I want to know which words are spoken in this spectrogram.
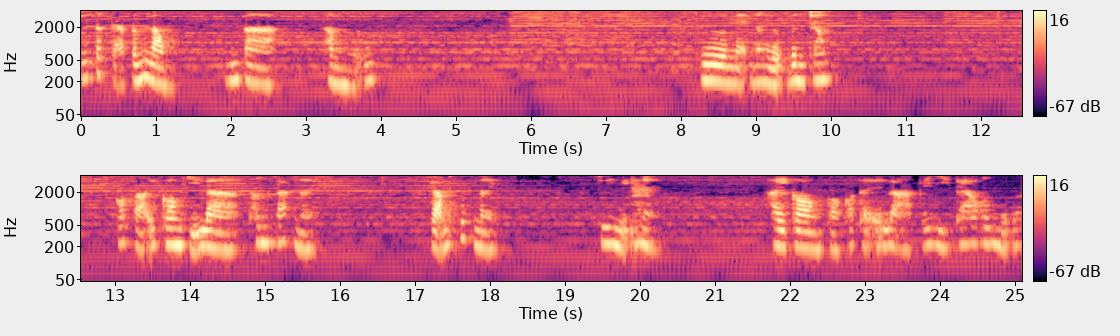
Với tất cả tấm lòng, chúng ta thầm nhủ thưa mẹ năng lượng bên trong, có phải con chỉ là thân xác này, cảm xúc này, suy nghĩ này? Hay còn còn có thể là cái gì cao hơn nữa?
